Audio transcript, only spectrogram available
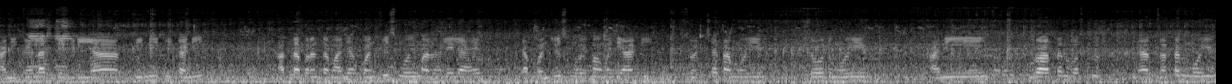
आणि कैलास टेकडी या तिन्ही ठिकाणी आत्तापर्यंत माझ्या पंचवीस मोहिमा झालेल्या आहेत. त्या पंचवीस मोहिमामध्ये आम्ही स्वच्छता मोहीम शोध मोहीम आणि पुरातन वस्तू या जतन मोहीम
